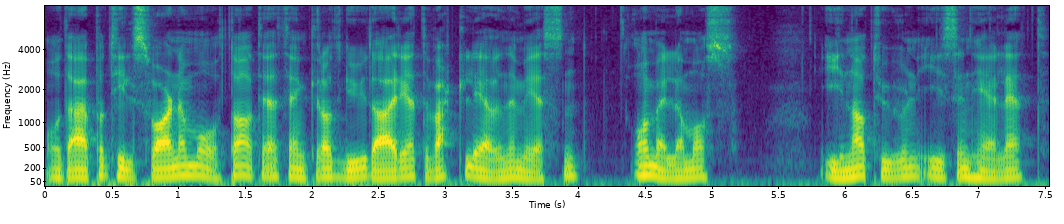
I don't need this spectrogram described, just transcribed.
og det er på tilsvarende måte at jeg tenker at Gud er i ethvert levende vesen, og mellom oss, i naturen i sin helhet.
